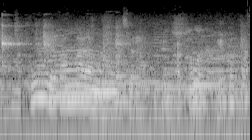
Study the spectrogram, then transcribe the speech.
아, 국물에 밥 말아 먹는 것처럼 깔끔하게 깨끗하게.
